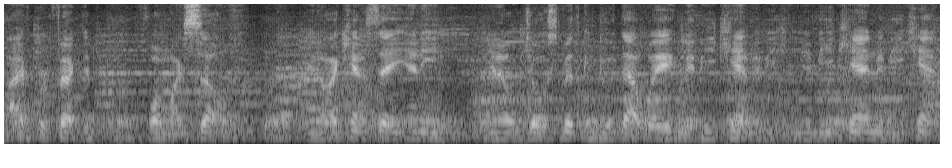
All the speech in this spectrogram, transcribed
I've perfected for myself. You know, I can't say any you know Joe Smith can do it that way. Maybe he can't. Maybe he, maybe he can. Maybe he can't.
